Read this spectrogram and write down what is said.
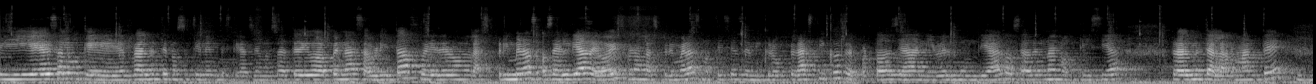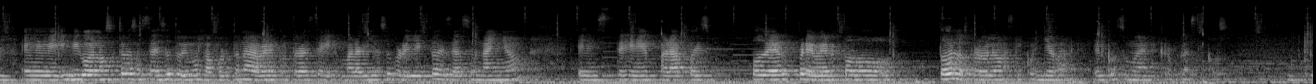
Y es algo que realmente no se tiene investigación. O sea, te digo, apenas ahorita fueron las primeras, o sea, el día de hoy fueron las primeras noticias de microplásticos reportadas ya a nivel mundial, o sea, de una noticia realmente alarmante. Eh, y digo, nosotros hasta eso tuvimos la fortuna de haber encontrado este maravilloso proyecto desde hace un año este, para pues poder prever todo, todos los problemas que conlleva el consumo de microplásticos. Ok,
